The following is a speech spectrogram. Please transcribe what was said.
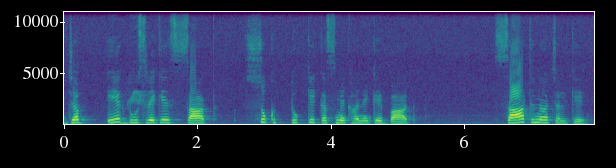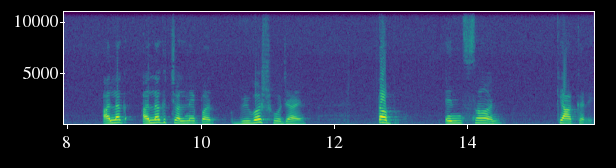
जब एक दूसरे के साथ सुख दुख की कस्में खाने के बाद साथ न चल के अलग अलग चलने पर विवश हो जाए, तब इंसान क्या करे?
